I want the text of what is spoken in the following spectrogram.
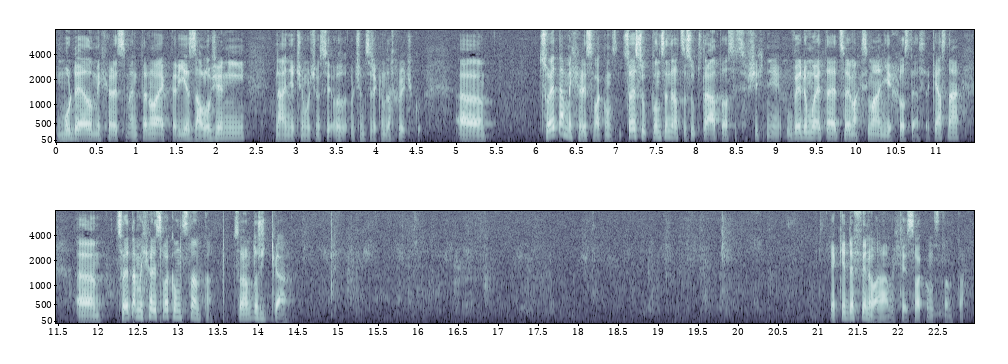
model Michalis Mentenové, který je založený na něčem, o čem si, o, čem si řekneme za chviličku. Uh, co je ta Michalisova koncentrace? Co je koncentrace substrátu? Asi si všichni uvědomujete, co je maximální rychlost, je asi tak jasná. Uh, co je ta Michalisova konstanta? Co nám to říká? Jak je definovaná Michalisova konstanta?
